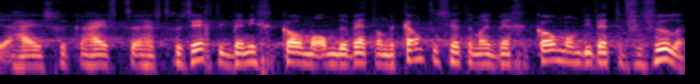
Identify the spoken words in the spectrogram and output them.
hij, is, hij, heeft, heeft, gezegd, ik ben niet gekomen om de wet aan de kant te zetten, maar ik ben gekomen om die wet te vervullen.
